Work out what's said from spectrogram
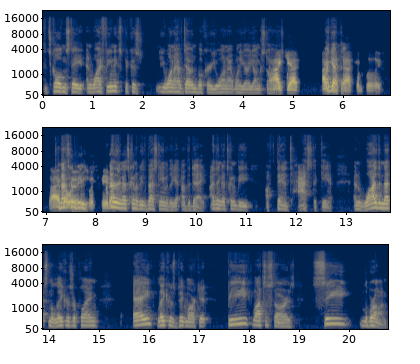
it's Golden State. And why Phoenix? Because you want to have Devin Booker. You want to have one of your young stars. I get, I, I get, get that. completely. I And that's gonna be- with I think that's going to be the best game of the of the day. I think that's going to be a fantastic game. And why the Nets and the Lakers are playing? A, Lakers big market. B, lots of stars. C, LeBron,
